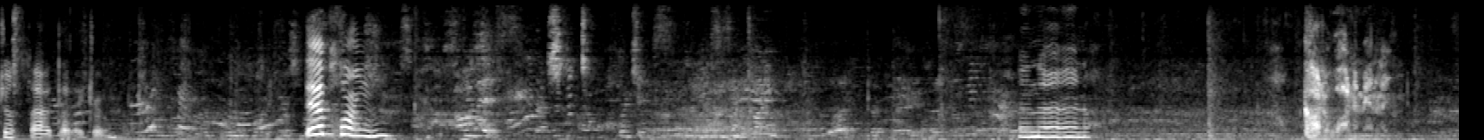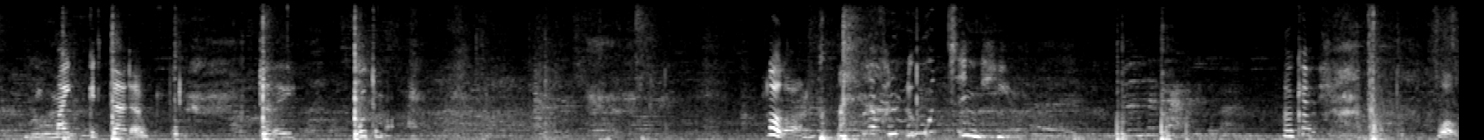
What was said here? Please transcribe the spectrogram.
Just that that I drew. They're playing. This. Funny? And then got a watermelon. We might get that out today or tomorrow. Hold on. I never knew what's in here. Okay. Whoa.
